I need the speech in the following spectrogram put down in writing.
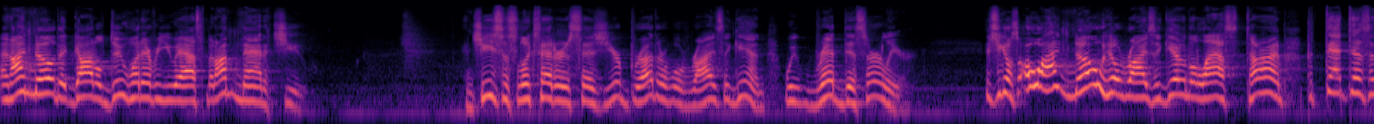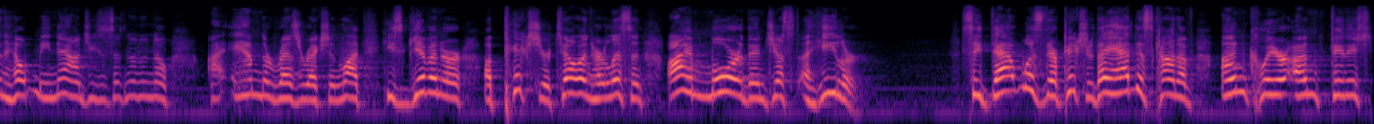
And I know that God will do whatever you ask, but I'm mad at you. And Jesus looks at her and says, Your brother will rise again. We read this earlier. And she goes, Oh, I know he'll rise again in the last time, but that doesn't help me now. And Jesus says, No, no, no. I am the resurrection life. He's given her a picture telling her, Listen, I am more than just a healer. See, that was their picture. They had this kind of unclear, unfinished,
